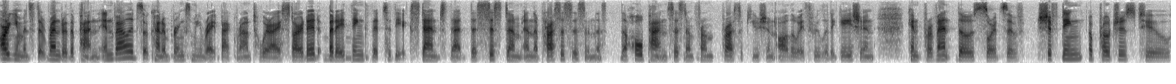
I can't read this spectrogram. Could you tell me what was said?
arguments that render the patent invalid. So it kind of brings me right back around to where I started. But I think that to the extent that the system and the processes and this, the whole patent system from prosecution all the way through litigation can prevent those sorts of shifting approaches to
